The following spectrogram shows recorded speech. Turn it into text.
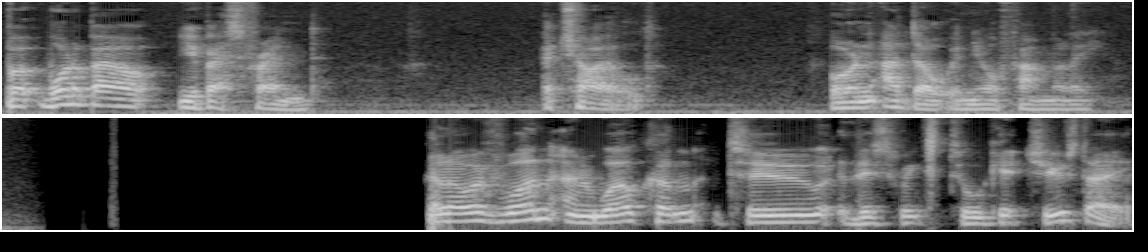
But what about your best friend? A child or an adult in your family? Hello, everyone, and welcome to this week's Toolkit Tuesday.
